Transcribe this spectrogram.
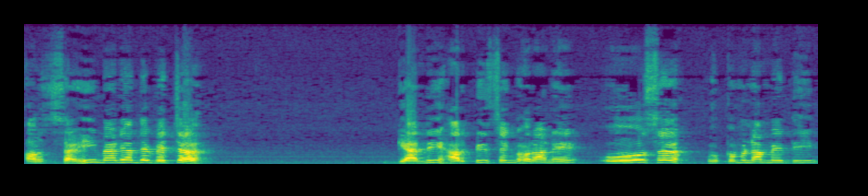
ਔਰ ਸਹੀ ਮਾਇਨਿਆਂ ਦੇ ਵਿੱਚ ਗਿਆਨੀ ਹਰਪ੍ਰੀਤ ਸਿੰਘ ਹੋਰਾਂ ਨੇ ਉਸ ਹੁਕਮਨਾਮੇ ਦੀ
